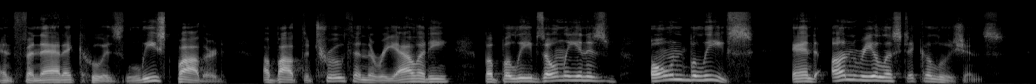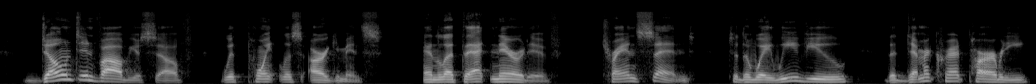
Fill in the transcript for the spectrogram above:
and fanatic who is least bothered about the truth and the reality, but believes only in his own beliefs and unrealistic illusions. Don't involve yourself with pointless arguments and let that narrative transcend to the way we view the Democrat Party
